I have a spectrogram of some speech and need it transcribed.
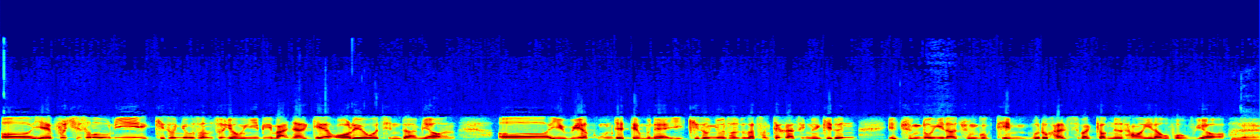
어, FC 서울이 기성용 선수 영입이 만약에 어려워진다면 어, 이 위약금 문제 때문에 이 기성용 선수가 선택할 수 있는 길은 중동이나 중국 팀으로 갈 수밖에 없는 상황이라고 보고요. 네.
